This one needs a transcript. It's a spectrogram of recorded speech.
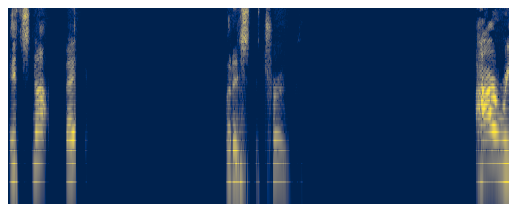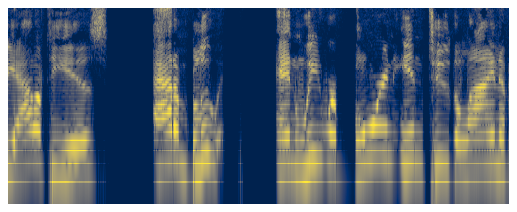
It's not fair, but it's the truth. Our reality is Adam blew it, and we were born into the line of.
